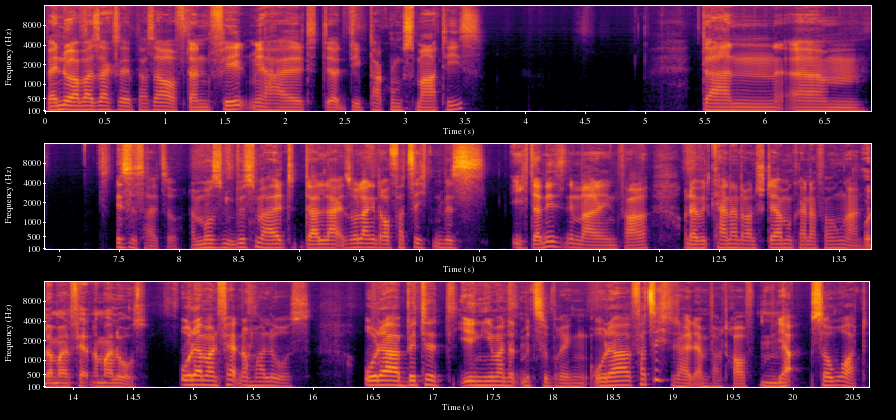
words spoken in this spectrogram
Wenn du aber sagst, ey, pass auf, dann fehlt mir halt die, die Packung Smarties, dann ähm, ist es halt so. Dann muss, müssen wir halt da so lange darauf verzichten, bis ich dann nächste Mal hinfahre und da wird keiner dran sterben und keiner verhungern. Oder man fährt nochmal los. Oder man fährt nochmal los. Oder bittet irgendjemand das mitzubringen. Oder verzichtet halt einfach drauf. Mhm. Ja, so what?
